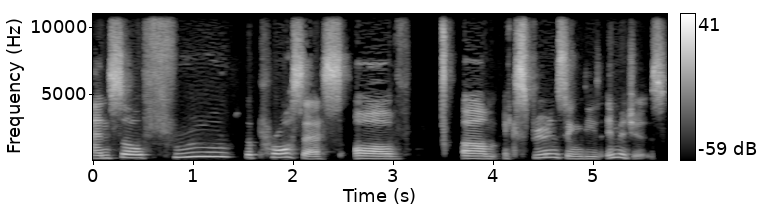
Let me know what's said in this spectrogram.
And so, through the process of um, experiencing these images,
